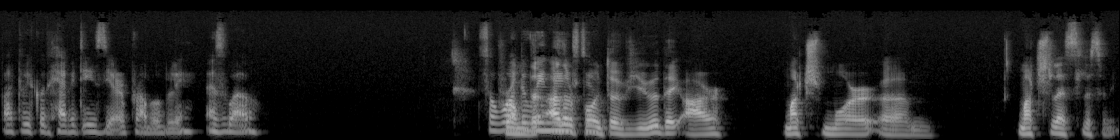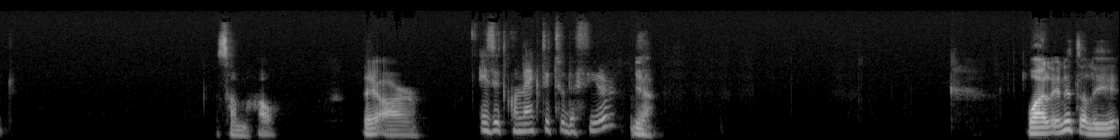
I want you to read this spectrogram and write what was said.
But we could have it easier, probably as well. So what From do the we other to? point of view, they are much more, um, much less listening. Somehow, they are. Is it connected to the fear? Yeah. While in Italy,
